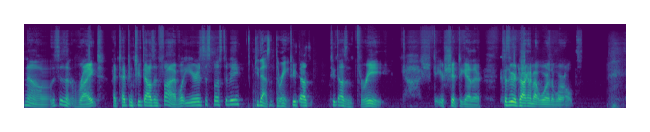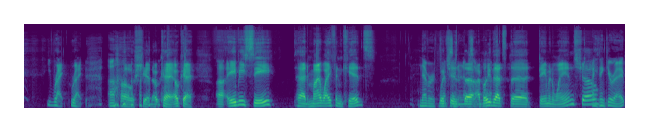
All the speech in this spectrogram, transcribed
No, this isn't right. I typed in 2005. What year is this supposed to be? 2003. 2000, 2003. Gosh, get your shit together. Because we were talking about War of the Worlds. Right, right. Uh, Oh, shit. Okay, okay. Uh, ABC had My Wife and Kids, never. which is the, I believe that. that's the Damon Wayans show. I think you're right.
